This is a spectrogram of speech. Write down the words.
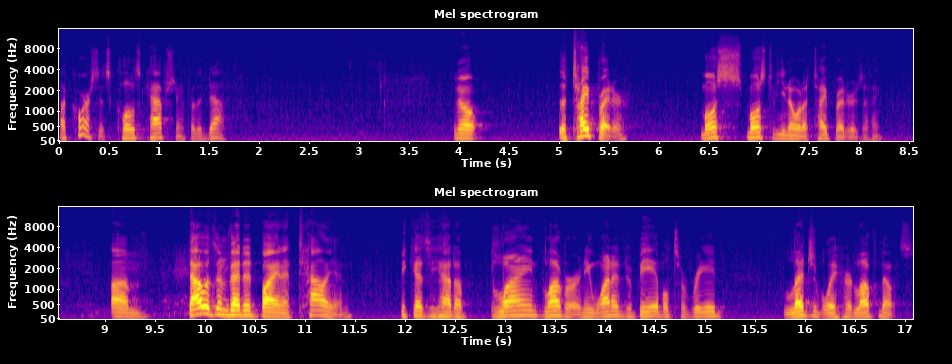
Of course, it's closed captioning for the deaf. You know, the typewriter, most, most of you know what a typewriter is, I think. Um, that was invented by an Italian because he had a blind lover and he wanted to be able to read legibly her love notes.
